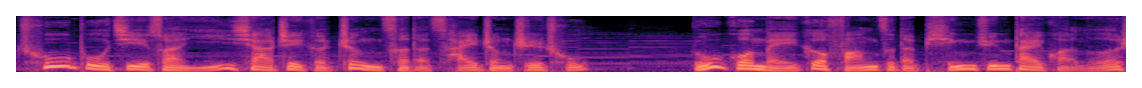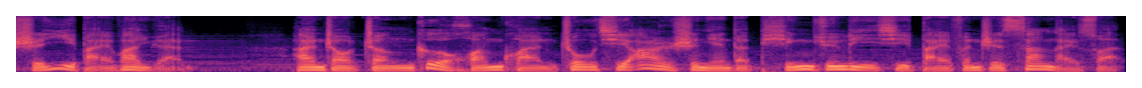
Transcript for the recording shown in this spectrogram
初步计算一下这个政策的财政支出，如果每个房子的平均贷款额是一百万元，按照整个还款周期二十年的平均利息百分之三来算，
